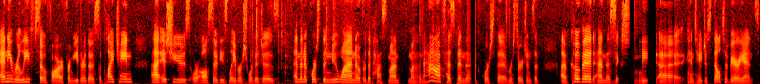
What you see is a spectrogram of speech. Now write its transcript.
any relief so far from either those supply chain uh, issues or also these labor shortages. And then, of course, the new one over the past month, month and a half has been, the, of course, the resurgence of, of COVID and the extremely uh, contagious Delta variant.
